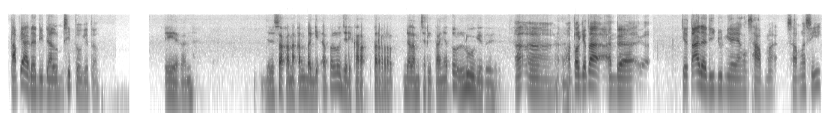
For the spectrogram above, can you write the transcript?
tapi ada di dalam situ gitu. Iya kan. Jadi seakan-akan bagi apa lu jadi karakter dalam ceritanya tuh lu gitu. Heeh. Atau kita ada kita ada di dunia yang sama sama si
